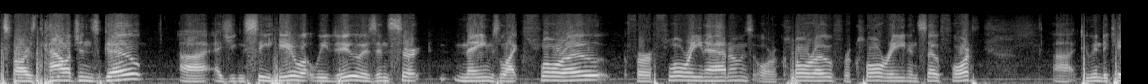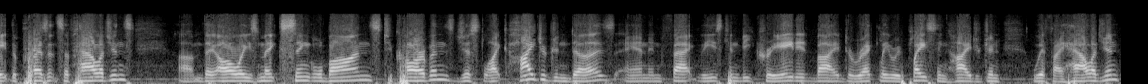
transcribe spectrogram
As far as the halogens go, uh, as you can see here, what we do is insert names like fluoro for fluorine atoms or chloro for chlorine and so forth uh, to indicate the presence of halogens. Um, they always make single bonds to carbons just like hydrogen does and in fact these can be created by directly replacing hydrogen with a halogen.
